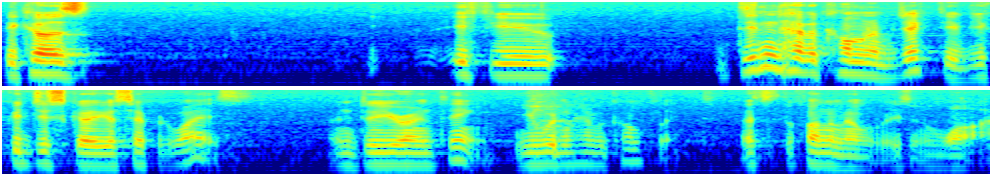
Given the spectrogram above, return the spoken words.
because if you didn't have a common objective, you could just go your separate ways and do your own thing. You wouldn't have a conflict. That's the fundamental reason why.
